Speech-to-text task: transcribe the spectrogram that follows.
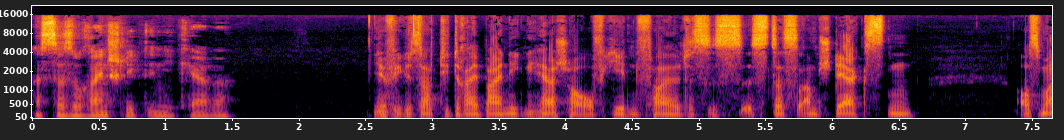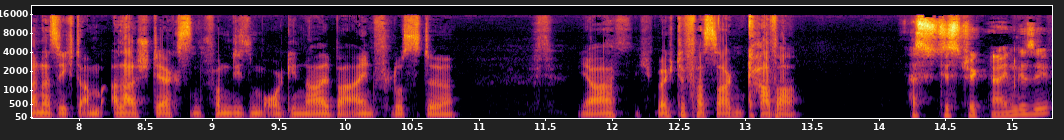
Was da so reinschlägt in die Kerbe? Ja, wie gesagt, die dreibeinigen Herrscher auf jeden Fall. Das ist, ist das am stärksten, aus meiner Sicht am allerstärksten von diesem Original beeinflusste, ja, ich möchte fast sagen Cover. Hast du District 9 gesehen?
